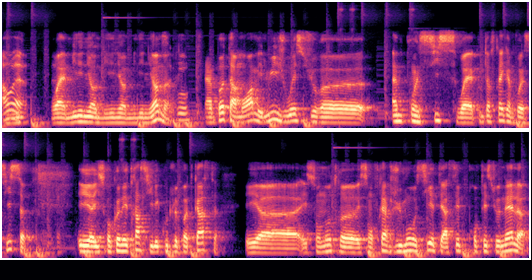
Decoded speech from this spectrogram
Ah ouais. Ouais, Millennium, Millennium, Millennium. Un pote à moi, mais lui, il jouait sur 1.6, ouais, Counter Strike 1.6. Et euh, il se reconnaîtra s'il écoute le podcast. Et, euh, et, son autre et son frère jumeau aussi était assez professionnel.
